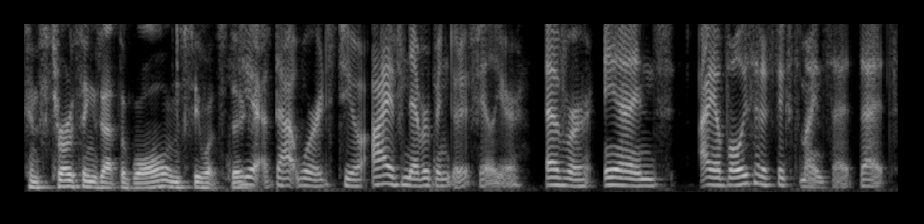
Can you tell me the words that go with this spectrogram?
can throw things at the wall and see what sticks. Yeah, that word too. I've never been good at failure ever. And I have always had a fixed mindset that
